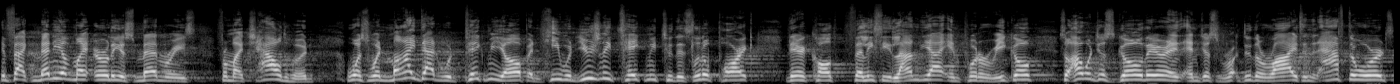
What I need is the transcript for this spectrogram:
In fact, many of my earliest memories from my childhood was when my dad would pick me up and he would usually take me to this little park there called Felicilandia in Puerto Rico. So I would just go there and, and just do the rides. And then afterwards,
